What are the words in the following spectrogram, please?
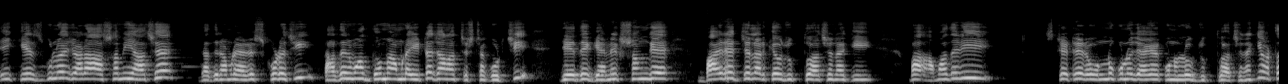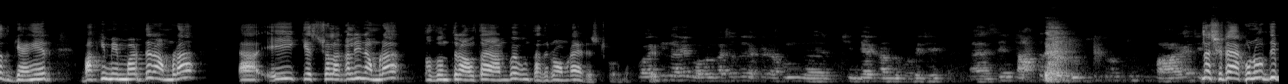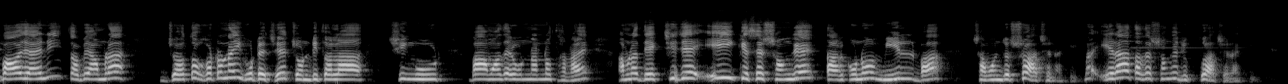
এই কেসগুলোয় যারা আসামি আছে যাদের আমরা অ্যারেস্ট করেছি তাদের মাধ্যমে আমরা এটা জানার চেষ্টা করছি যে এদের গ্যাংয়ের সঙ্গে বাইরের জেলার কেউ যুক্ত আছে নাকি? বা আমাদেরই স্টেটের অন্য কোনো জায়গায় কোনো লোক যুক্ত আছে নাকি? অর্থাৎ গ্যাংয়ের বাকি মেম্বারদের আমরা এই কেস চলাকালীন আমরা তদন্তের আওতায় আনব এবং তাদেরও আমরা অ্যারেস্ট করব। কয়েকদিন আগে একটা এরকম কাণ্ড ঘটেছে। না সেটা এখনও অবধি পাওয়া যায়নি। তবে আমরা যত ঘটনাই ঘটেছে চণ্ডীতলা সিঙ্গুর বা আমাদের অন্যান্য থানায় আমরা দেখছি যে এই কেসের সঙ্গে তার কোনো মিল বা সামঞ্জস্য আছে নাকি? বা এরা তাদের সঙ্গে যুক্ত আছে নাকি?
